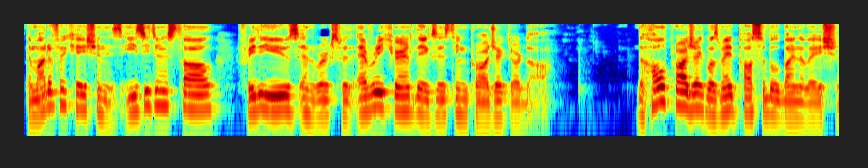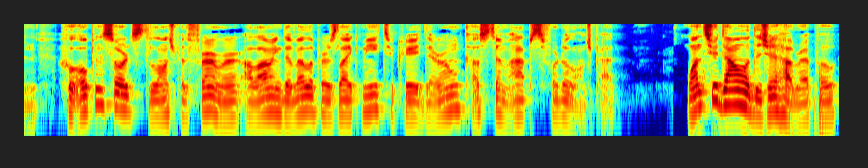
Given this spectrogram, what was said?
The modification is easy to install, free to use and works with every currently existing project or DAW. The whole project was made possible by Novation, who open sourced the Launchpad firmware allowing developers like me to create their own custom apps for the Launchpad. Once you download the GitHub repo,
